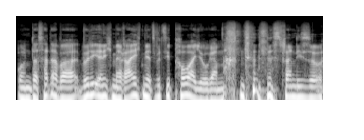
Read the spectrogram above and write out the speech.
Und das hat aber, würde ihr nicht mehr reichen, jetzt wird sie Power-Yoga machen. Das fand ich so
